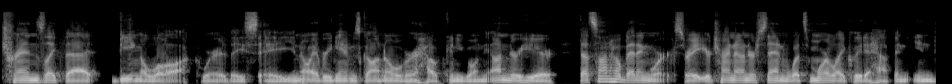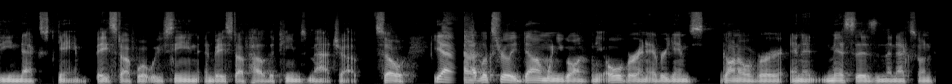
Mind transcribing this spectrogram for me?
trends like that being a lock, where they say, you know, every game's gone over. How can you go on the under here? That's not how betting works, right? You're trying to understand what's more likely to happen in the next game based off what we've seen and based off how the teams match up. So, yeah, it looks really dumb when you go on the over and every game's gone over and it misses in the next one.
